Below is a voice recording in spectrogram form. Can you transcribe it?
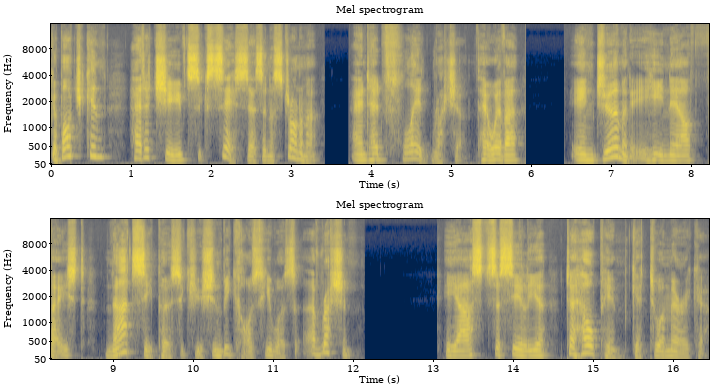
Gaposchkin had achieved success as an astronomer and had fled Russia. However, in Germany he now faced Nazi persecution because he was a Russian. He asked Cecilia to help him get to America.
